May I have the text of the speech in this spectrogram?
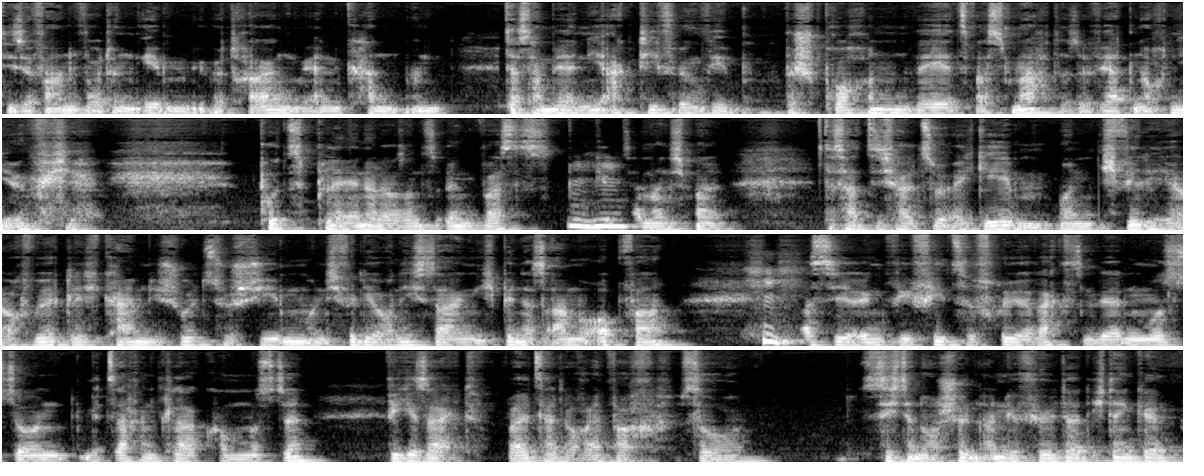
diese Verantwortung eben übertragen werden kann. Und das haben wir ja nie aktiv irgendwie besprochen, wer jetzt was macht. Also wir hatten auch nie irgendwelche Putzpläne oder sonst irgendwas mhm. gibt's ja manchmal. Das hat sich halt so ergeben. Und ich will hier auch wirklich keinem die Schuld zuschieben. Und ich will hier auch nicht sagen, ich bin das arme Opfer, was hier irgendwie viel zu früh erwachsen werden musste und mit Sachen klarkommen musste. Wie gesagt, weil es halt auch einfach so sich dann auch schön angefühlt hat. Ich denke,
